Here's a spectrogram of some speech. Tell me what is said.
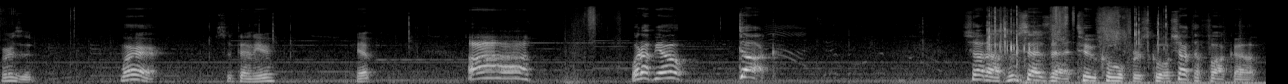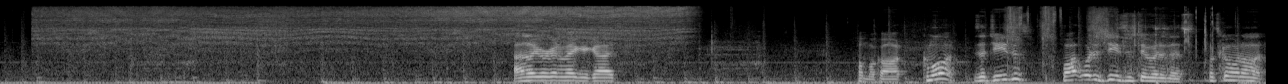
Where is it? Where? Sit down here. Yep. Ah! What up, yo? Duck! Shut up. Who says that? Too cool for school. Shut the fuck up. I think we're gonna make it, guys. Oh my god. Come on! Is that Jesus? What? What is Jesus doing in this? What's going on?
